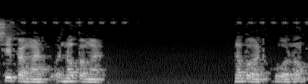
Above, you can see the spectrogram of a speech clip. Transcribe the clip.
ရှေ့ပံကနောက်ပံကနောက်ပံကတခုပေါ့နော်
